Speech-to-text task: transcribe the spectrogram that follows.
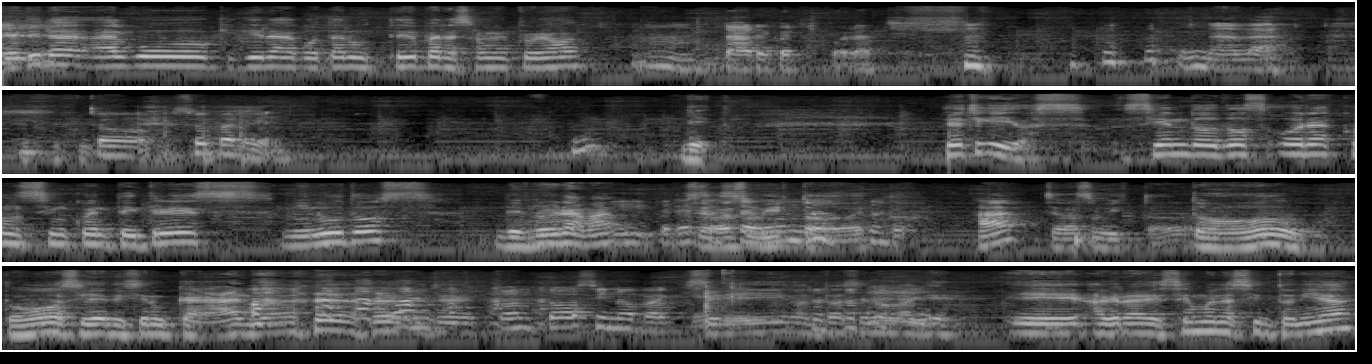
Gatita, ¿algo que quiera acotar usted para cerrar el programa? Mm, está rico el chocolate. Nada. Todo súper bien. Listo. Ya chiquillos, siendo 2 horas con 53 minutos del programa. Y 13 Se va a subir segundos. todo esto. ¿Ah? Se va a subir todo. Todo, todo, si ya te hicieron cagar. Con todo, sino para qué. Sí, con todo, si no, ¿para qué? Eh, agradecemos la sintonía.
